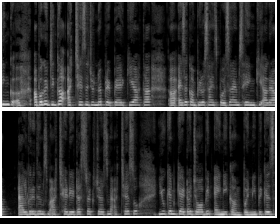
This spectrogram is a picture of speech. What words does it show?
थिंक अब अगर जिनका अच्छे से जिनने प्रिपेयर किया था as a computer science person I am saying कि अगर आप एल्गोरिदम्स में अच्छे डेटा स्ट्रक्चर्स में अच्छे so you can get a job in any company because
